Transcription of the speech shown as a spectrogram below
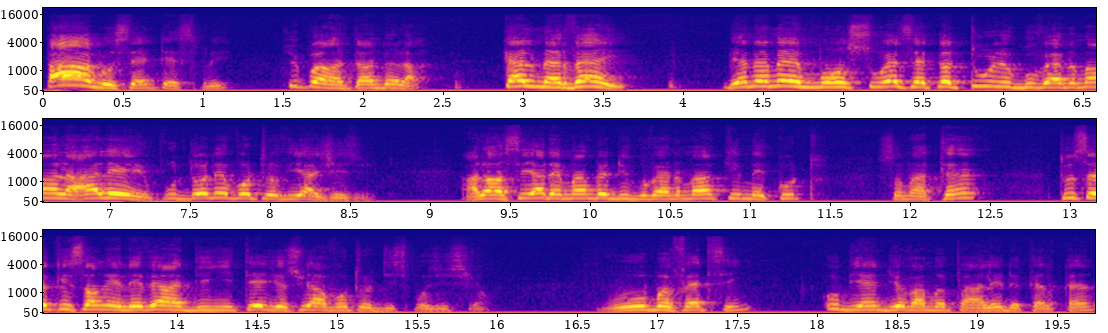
Parle au Saint-Esprit. Tu peux entendre là. Quelle merveille. Bien-aimé, mon souhait, c'est que tout le gouvernement, là, allez, vous donnez votre vie à Jésus. Alors, s'il y a des membres du gouvernement qui m'écoutent ce matin, tous ceux qui sont élevés en dignité, je suis à votre disposition. Vous me faites signe, ou bien Dieu va me parler de quelqu'un,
